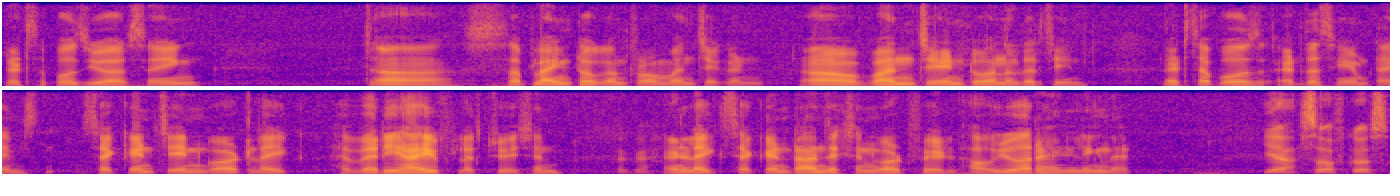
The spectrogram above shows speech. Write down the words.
let's suppose you are saying, uh, supplying token from one chain, uh, one chain to another chain. Let's suppose at the same time, second chain got like a very high fluctuation, Okay. and like second transaction got failed. How you are handling that? Yeah, so of course.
